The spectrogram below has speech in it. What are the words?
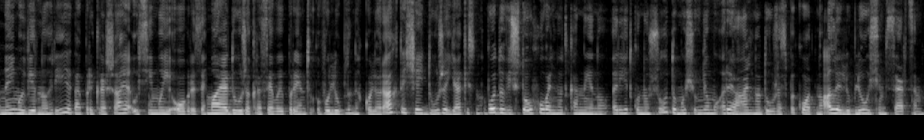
неймовірно гріє та прикрашає усі мої образи. Має дуже красивий принт в улюблених кольорах та ще й дуже якісну водовідштовхувальну тканину. Рідко ношу, тому що в ньому реально дуже спекотно, але люблю усім серцем.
